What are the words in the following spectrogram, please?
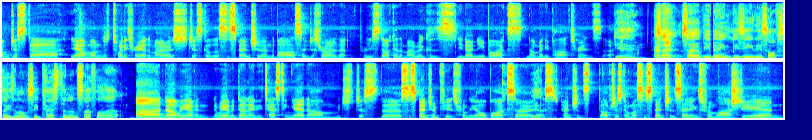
I'm just uh, yeah, I'm on the 23 at the moment. It's just got the suspension and the bars, so just running it pretty stuck at the moment because you know new bikes, not many parts are in. So Yeah. How'd So, you- so have you been busy this off season? Obviously testing and stuff like that. uh no, we haven't we haven't done any testing yet. Um, we just just the suspension fits from the old bike, so Yeah. the suspensions. I've just got my suspension settings from last year and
